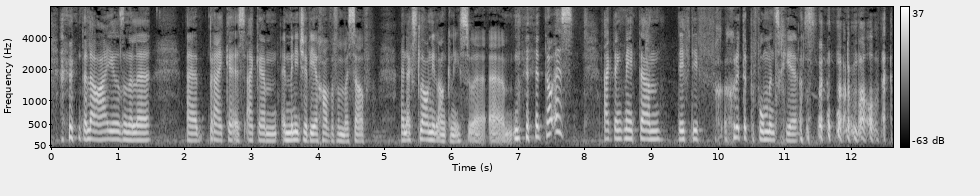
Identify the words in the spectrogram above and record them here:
hulle heels en hulle uh breike is ek ehm, 'n um, miniature weergawe van myself en ek slaan nie lank nie. So ehm um, daar is ek dink net ehm um, definitief groter performance gee as normaalweg.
